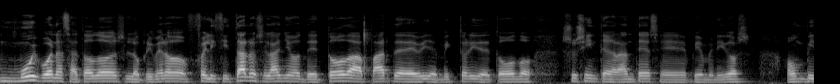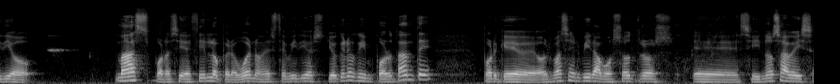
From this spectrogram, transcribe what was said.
Muy buenas a todos. Lo primero, felicitaros el año de toda parte de Video Victory, de todos sus integrantes. Eh, bienvenidos a un vídeo más, por así decirlo. Pero bueno, este vídeo es yo creo que importante porque os va a servir a vosotros eh, si no sabéis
